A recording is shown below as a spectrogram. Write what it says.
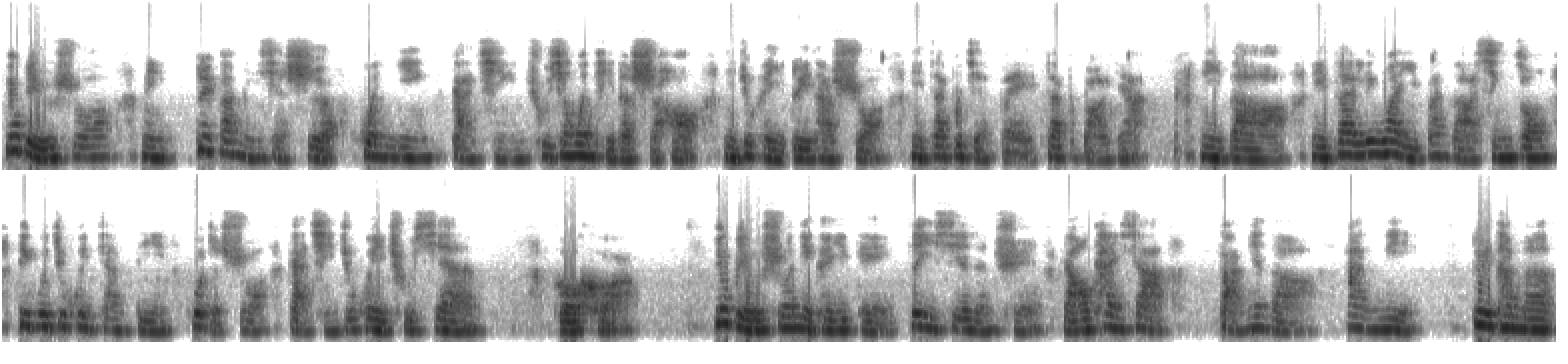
又比如说，你对方明显是婚姻感情出现问题的时候，你就可以对他说：“你再不减肥，再不保养，你的你在另外一半的心中地位就会降低，或者说感情就会出现隔阂。”又比如说，你可以给这一些人群，然后看一下反面的案例，对他们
